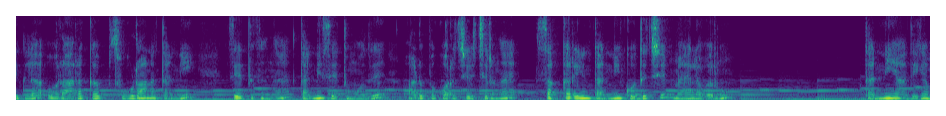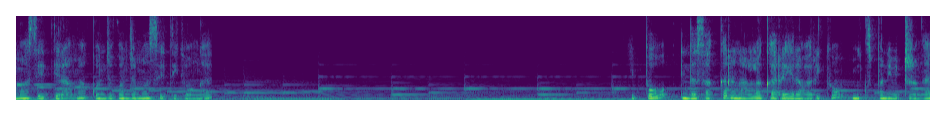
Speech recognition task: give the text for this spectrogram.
இதில் ஒரு அரை கப் சூடான தண்ணி சேர்த்துக்குங்க. தண்ணி சேர்த்தும் போது அடுப்பை குறைச்சி வச்சிருங்க. சர்க்கரையும் தண்ணி கொதிச்சு மேலே வரும். தண்ணி அதிகமாக சேர்த்திடாமல் கொஞ்சம் கொஞ்சமாக சேர்த்திக்கோங்க. இப்போது இந்த சர்க்கரை நல்லா கரையிற வரைக்கும் மிக்ஸ் பண்ணி விட்டுருங்க.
